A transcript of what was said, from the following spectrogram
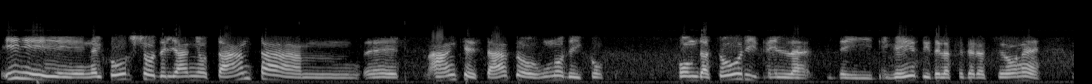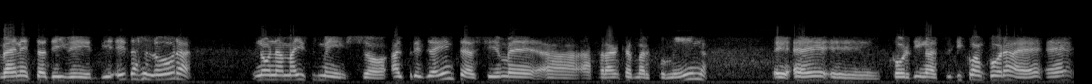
E nel corso degli anni Ottanta mm, è anche stato uno dei fondatori del, dei, dei Verdi, della Federazione Veneta dei Verdi e da allora non ha mai smesso. Al presente, assieme a, a Franca Marcomin, è, è, è dico ancora è, è,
